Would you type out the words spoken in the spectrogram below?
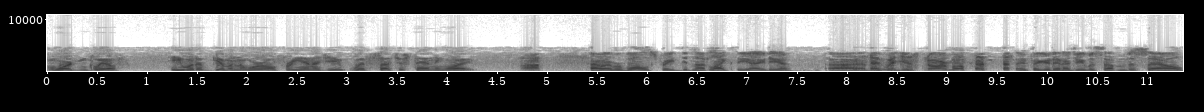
Wardenclyffe, he would have given the world free energy with such a standing wave. Uh, However, Wall Street did not like the idea. Uh, they, which figured, is normal. they figured energy was something to sell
